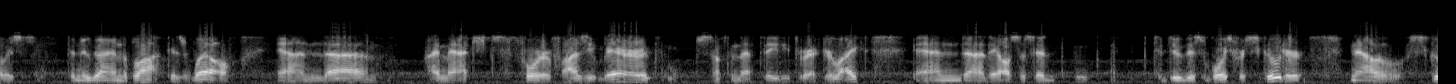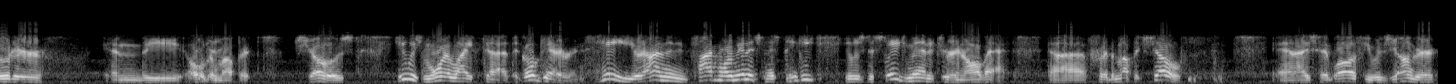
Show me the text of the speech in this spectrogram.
was the new guy on the block as well, and uh, I matched for Fozzie Bear, something that the director liked, and uh, they also said to do this voice for Scooter. Now Scooter in the older Muppet shows, he was more like uh, the go-getter. And hey, you're on in five more minutes, Miss Piggy. He was the stage manager and all that uh, for the Muppet Show. And I said, well, if he was younger,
